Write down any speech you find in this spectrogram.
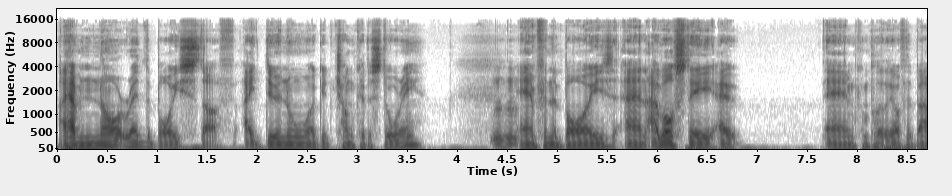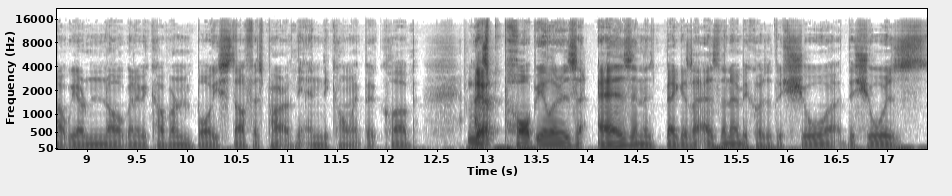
I have not read the boys stuff. I do know a good chunk of the story hmm um, from the boys, and I will stay out um, completely off the bat. We are not going to be covering boys stuff as part of the Indie Comic Book Club. As popular as it is, and as big as it is now because of the show, the show has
